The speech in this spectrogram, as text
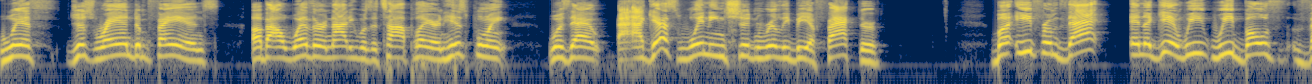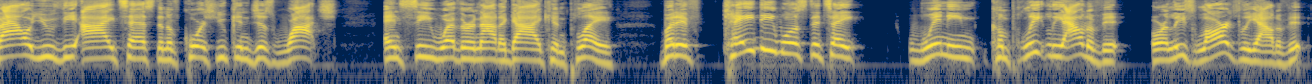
with just random fans about whether or not he was a top player. And his point was that I guess winning shouldn't really be a factor. But Ephraim, that and again, we we both value the eye test, and of course, you can just watch and see whether or not a guy can play. But if KD wants to take winning completely out of it, or at least largely out of it,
